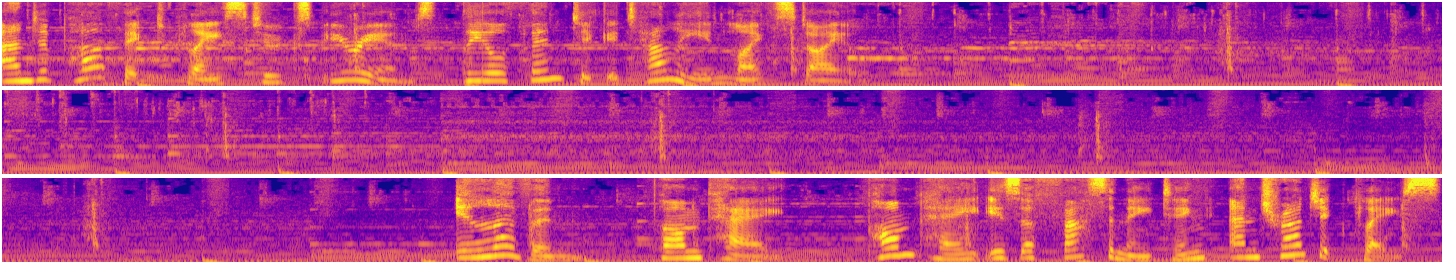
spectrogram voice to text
and a perfect place to experience the authentic Italian lifestyle. Eleven, Pompeii. Pompeii is a fascinating and tragic place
